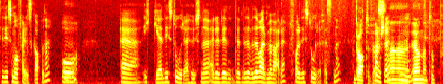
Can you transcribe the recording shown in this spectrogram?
til de små fellesskapene. Og eh, ikke de store husene, eller det, det, det, varme været for de store festene. Gatefestene. Mm. Ja, nettopp.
